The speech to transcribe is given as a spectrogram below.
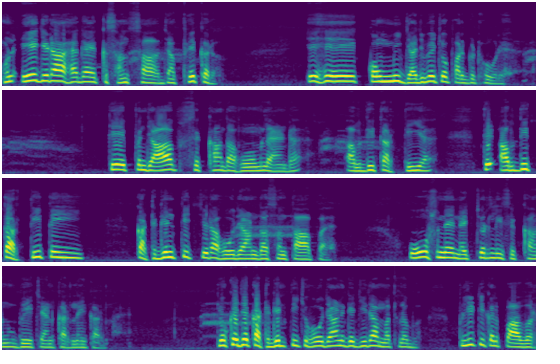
ਹੁਣ ਇਹ ਜਿਹੜਾ ਹੈਗਾ ਇੱਕ ਸੰਸਾ ਜਾਂ ਫਿਕਰ, ਇਹ ਕੌਮੀ ਜਜ਼ਬੇ ਚੋਂ ਪ੍ਰਗਟ ਹੋ ਰਿਹਾ ਹੈ ਕਿ ਪੰਜਾਬ ਸਿੱਖਾਂ ਦਾ ਹੋਮਲੈਂਡ ਹੈ, ਆਪਦੀ ਧਰਤੀ ਹੈ ਤੇ ਆਪਦੀ ਧਰਤੀ ਤੇ ਹੀ ਘੱਟ ਗਿਣਤੀ 'ਚ ਜਿਹੜਾ ਹੋ ਜਾਣ ਦਾ ਸੰਤਾਪ ਹੈ। ਉਸ ਨੇ ਨੇਚਰਲੀ ਸਿੱਖਾਂ ਨੂੰ ਬੇਚੈਨ ਕਰਨਾ ਹੀ ਕਰਨਾ ਹੈ। ਕਿਉਂਕਿ ਜੇ ਘੱਟ ਗਿਣਤੀ 'ਚ ਹੋ ਜਾਣਗੇ, ਜਿਹਦਾ ਮਤਲਬ ਪੋਲੀਟੀਕਲ ਪਾਵਰ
